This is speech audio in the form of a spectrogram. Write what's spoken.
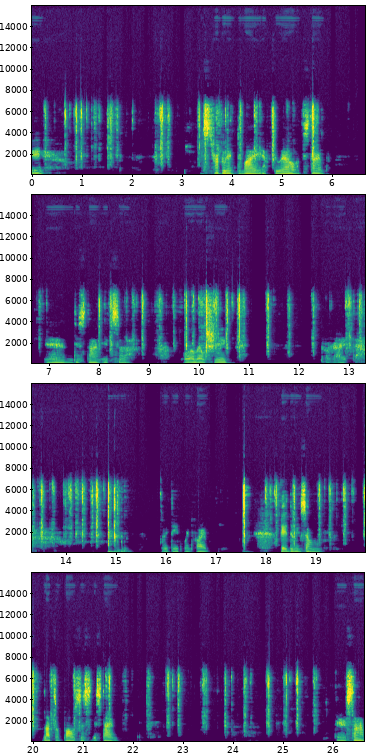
Okay. Struggling to my F2L this time. And this time it's a OLL shape. Alright. 28.5. Okay, doing some lots of pauses this time. There's some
